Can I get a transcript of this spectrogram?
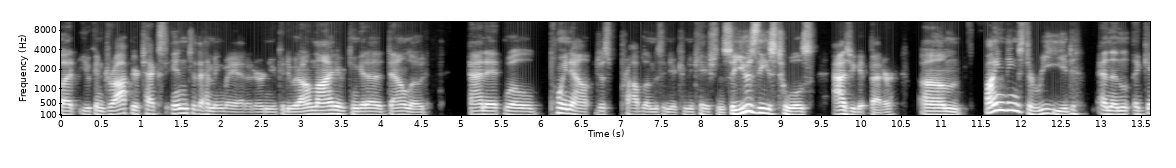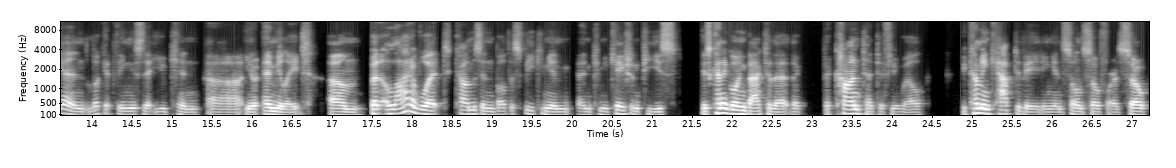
but you can drop your text into the Hemingway editor and you can do it online or you can get a download and it will point out just problems in your communication. So use these tools as you get better. Um, find things to read and then again look at things that you can uh, you know emulate um, but a lot of what comes in both the speaking and, and communication piece is kind of going back to the, the, the content, if you will, becoming captivating and so on and so forth. So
